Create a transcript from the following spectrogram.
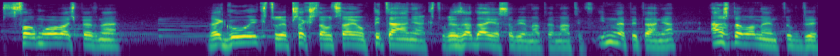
sformułować pewne reguły, które przekształcają pytania, które zadaje sobie matematyk w inne pytania, aż do momentu, gdy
